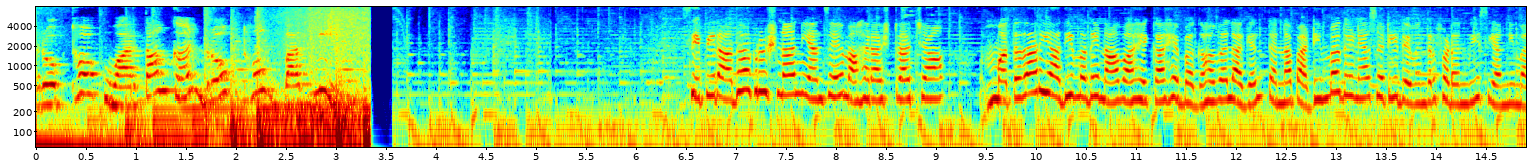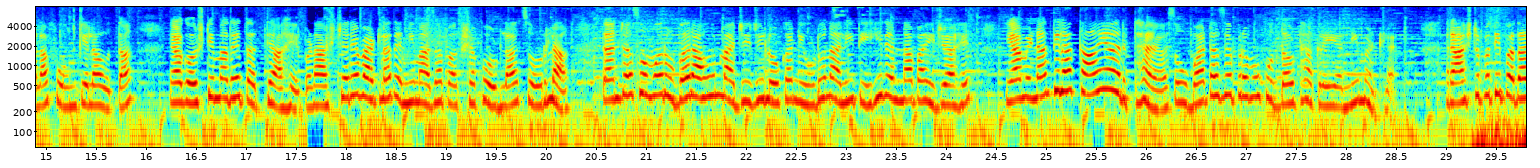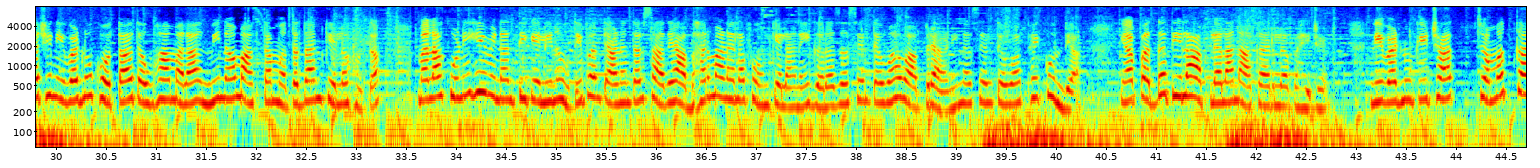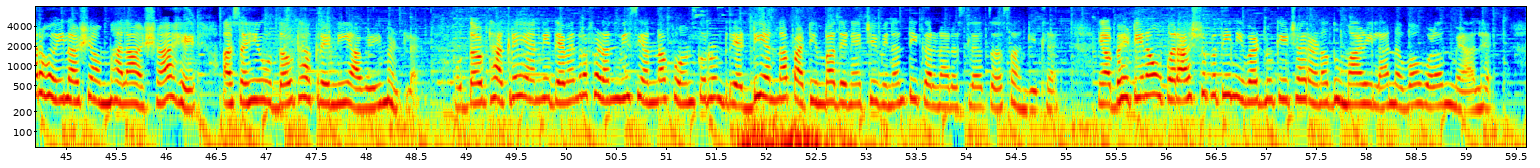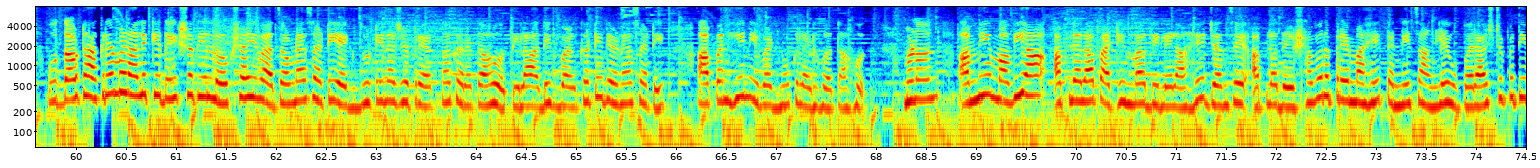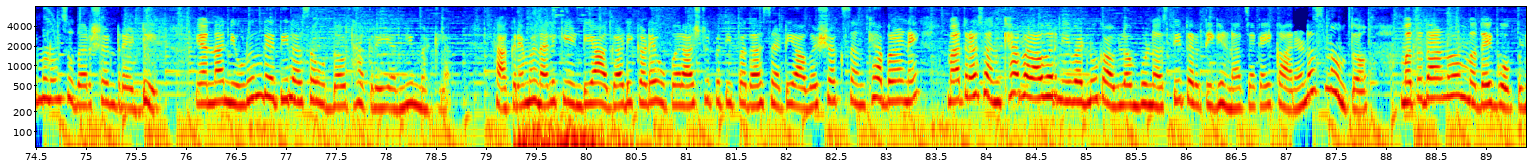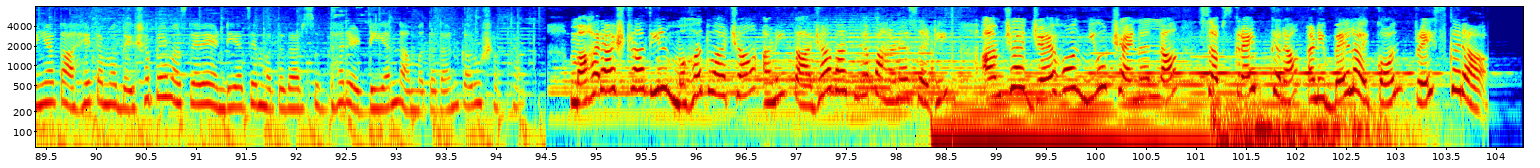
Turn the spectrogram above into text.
वार्तांकन रोखोक बातमी. C P Radhakrishnan यांचे महाराष्ट्राच्या मतदार यादीमध्ये नाव आहे का हे बघावं लागेल. त्यांना पाठिंबा देण्यासाठी देवेंद्र फडणवीस यांनी मला फोन केला होता. या गोष्टीमध्ये तथ्य आहे. पण आश्चर्य वाटलं त्यांनी माझा पक्ष फोडला चोरला. त्यांच्यासमोर उभं राहून माझी जी लोकं निवडून आली तीही त्यांना पाहिजे आहेत. या विनंतीला काय अर्थ आहे? असं उबाटाचे प्रमुख उद्धव ठाकरे यांनी म्हटलंय. राष्ट्रपती पदाची निवडणूक होता तेव्हा मला मी न मागता मतदान केलं होतं. मला कुणीही विनंती केली नव्हती पण त्यानंतर साधे आभार मानायला फोन केला नाही गरज असेल तेव्हा वापरा आणि नसेल तेव्हा फेकून द्या. या पद्धतीला आपल्याला नाकारलं पाहिजे. निवडणुकीच्या चमत्कार होईल अशी आम्हाला आशा आहे असंही उद्धव ठाकरेंनी यावेळी म्हटलंय. उद्धव ठाकरे यांनी देवेंद्र फडणवीस यांना फोन करून रेड्डी यांना पाठिंबा देण्याची विनंती करणार असल्याचं सांगितलंय. या भेटीनं उपराष्ट्रपती निवडणुकीच्या रणधुमाळीला नवं वळण मिळालंय. उद्धव ठाकरे म्हणाले की देशातील लोकशाही वाचवण्यासाठी एकजुटीनं जे प्रयत्न करत आहोत तिला अधिक बळकटी देण्यासाठी आपण ही निवडणूक लढवत आहोत. म्हणून आम्ही मविया आपल्याला पाठिंबा दिलेला आहे. ज्यांचे आपल्या देशावर प्रेम आहे त्यांनी चांगले उपराष्ट्रपती म्हणून सुदर्शन रेड्डी यांना निवडून देतील असं उद्धव ठाकरे यांनी म्हटलं ठाकरे म्हणाले की इंडिया आघाडीकडे उपराष्ट्रपती पदासाठी आवश्यक संख्याबळने मात्र संख्याबळावर निवडणूक अवलंबून असती तर ती घेण्याचं काही कारणच नव्हतं. मतदानामध्ये गोपनीयता आहे त्यामुळे देशप्रेम असलेले एनडीएचे मतदार सुद्धा रेड्डी यांना मतदान करू शकतात. महाराष्ट्रातील महत्त्वाच्या आणि ताज्या बातम्या पाहण्यासाठी आमच्या जय हो न्यूज चॅनलला सबस्क्राईब करा आणि बेल आयकॉन प्रेस करा.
